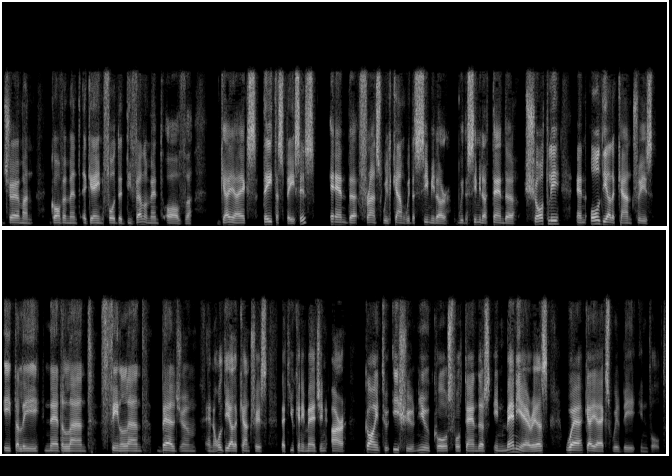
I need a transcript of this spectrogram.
German government again for the development of uh, Gaia X data spaces and uh, France will come with a similar with a similar tender shortly, and all the other countries. Italy, Netherlands, Finland, Belgium, and all the other countries that you can imagine are going to issue new calls for tenders in many areas where GaiaX will be involved.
